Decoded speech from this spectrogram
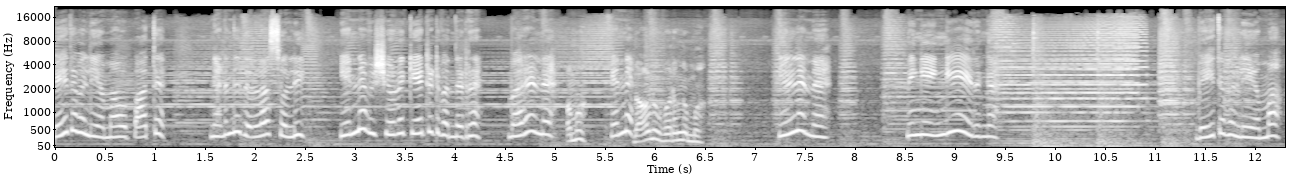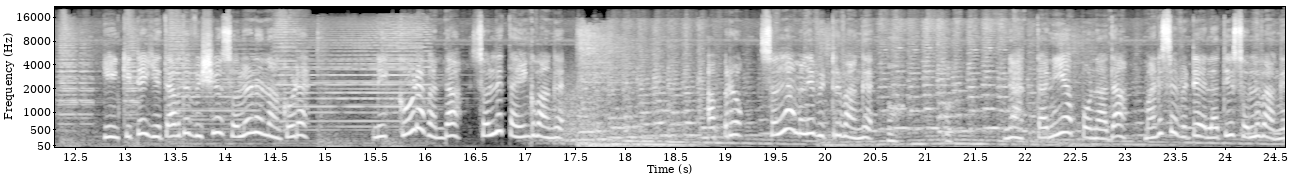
வேதவல்லி அம்மாவை பார்த்து நடந்ததெல்லாம் சொல்லி என்ன விஷயம்னு கேட்டுட்டு வந்துடுறேன். வரேண்ணே அம்மா என்ன? நானும் வரேங்கம்மா. இல்லண்ணே. நீங்க இங்கேயே இருங்க. வேதவல்லி அம்மா என்கிட்ட ஏதாவது விஷயம் சொல்லணும்னா கூட நீ கூட வந்தா சொல்ல தயங்குவாங்க. அப்புறம் சொல்லாமலே விட்டுருவாங்க. நான் தனியா போனாதான் மனசை விட்டு எல்லாத்தையும் சொல்லுவாங்க.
